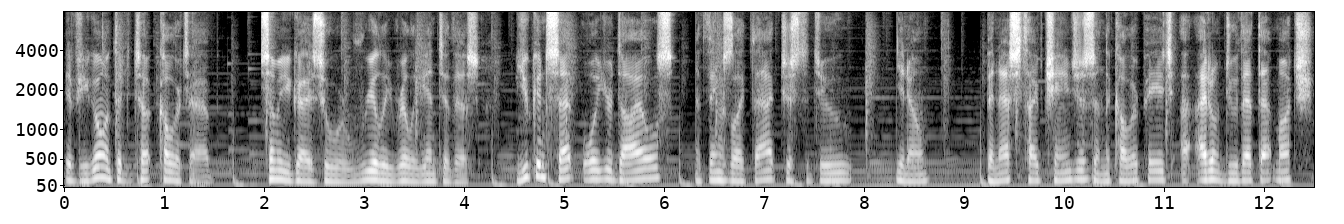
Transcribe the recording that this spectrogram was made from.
if you go into the color tab, some of you guys who are really, really into this, you can set all your dials and things like that just to do, you know, finesse type changes in the color page. I, I don't do that that much.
